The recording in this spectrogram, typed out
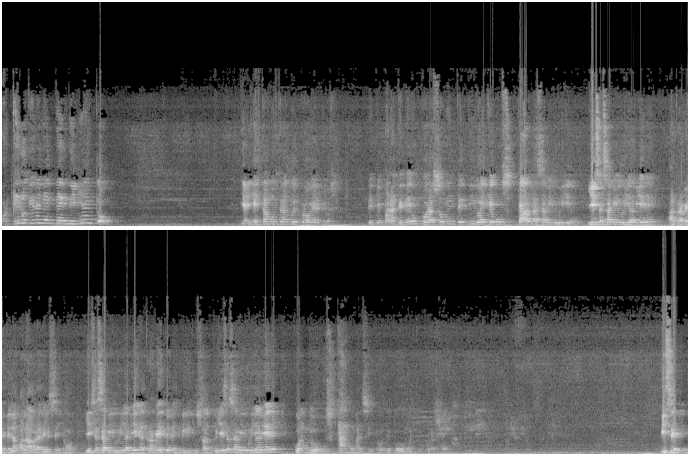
¿Por qué no tienen entendimiento? Y ahí está mostrando el Proverbios de que para tener un corazón entendido hay que buscar la sabiduría. Y esa sabiduría viene a través de la palabra del Señor. Y esa sabiduría viene a través del Espíritu Santo. Y esa sabiduría viene cuando buscamos al Señor de todo nuestro corazón. Dice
